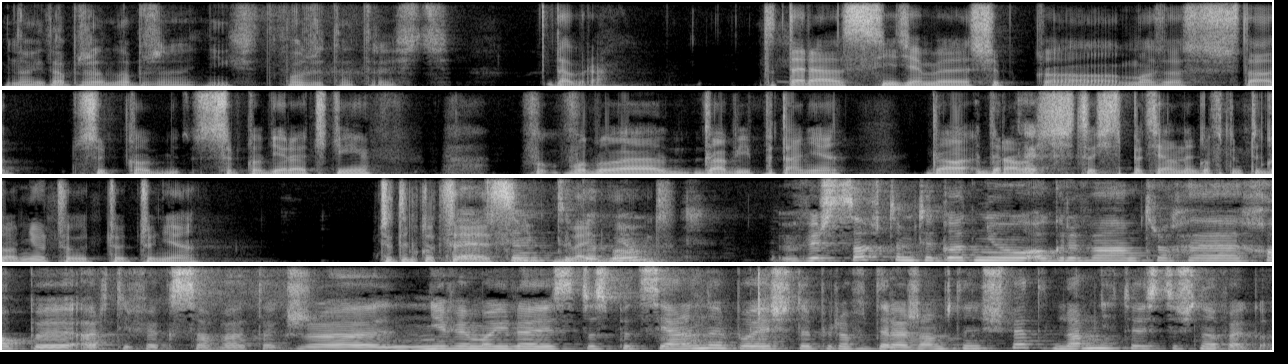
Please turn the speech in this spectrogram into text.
No i dobrze, dobrze, niech się tworzy ta treść. Dobra. To teraz jedziemy szybko, możesz ta, szybko, szybko giereczki. W, w ogóle, Gabi, pytanie. Gra, grałeś Tak. coś specjalnego w tym tygodniu, czy, czy, czy nie? Czy tylko CS i tym tygodniu? Wiesz co, w tym tygodniu ogrywałam trochę hopy artifexowe, także nie wiem o ile jest to specjalne, bo ja się dopiero wdrażam w ten świat. Dla mnie to jest coś nowego.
